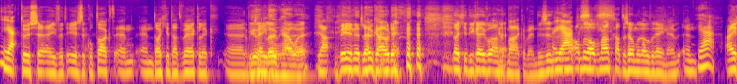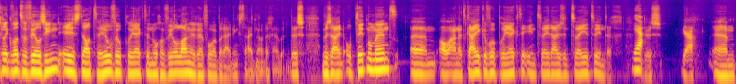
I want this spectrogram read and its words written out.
Ja. Tussen even het eerste contact en, en dat je daadwerkelijk uh, die gevel... leuk houden. Ja, weer het leuk houden. dat je die gevel aan het maken bent. Dus een, anderhalve maand gaat er zomaar overheen. En, en ja. eigenlijk wat we veel zien, is dat heel veel projecten nog een veel langere voorbereidingstijd nodig hebben. Dus we zijn op dit moment um, al aan het kijken voor projecten in 2022. Ja. Dus ja, um,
